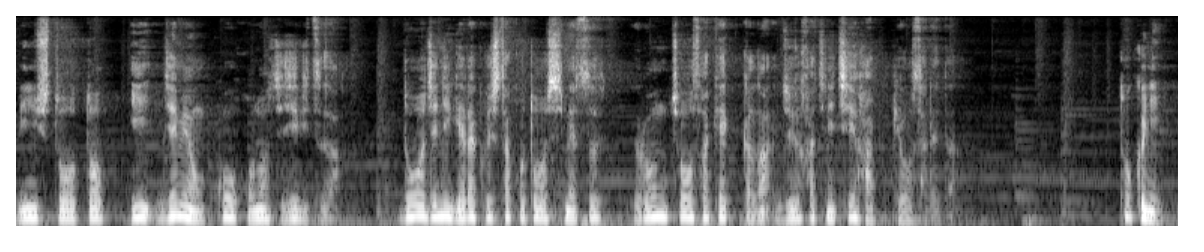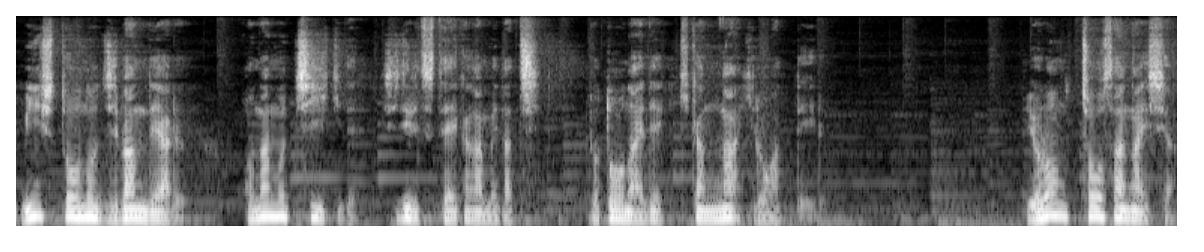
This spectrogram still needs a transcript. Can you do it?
民主党とイ・ジェミョン候補の支持率が同時に下落したことを示す世論調査結果が18日発表された。特に民主党の地盤であるホナム地域で支持率低下が目立ち、与党内で危機感が広がっている。世論調査会社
